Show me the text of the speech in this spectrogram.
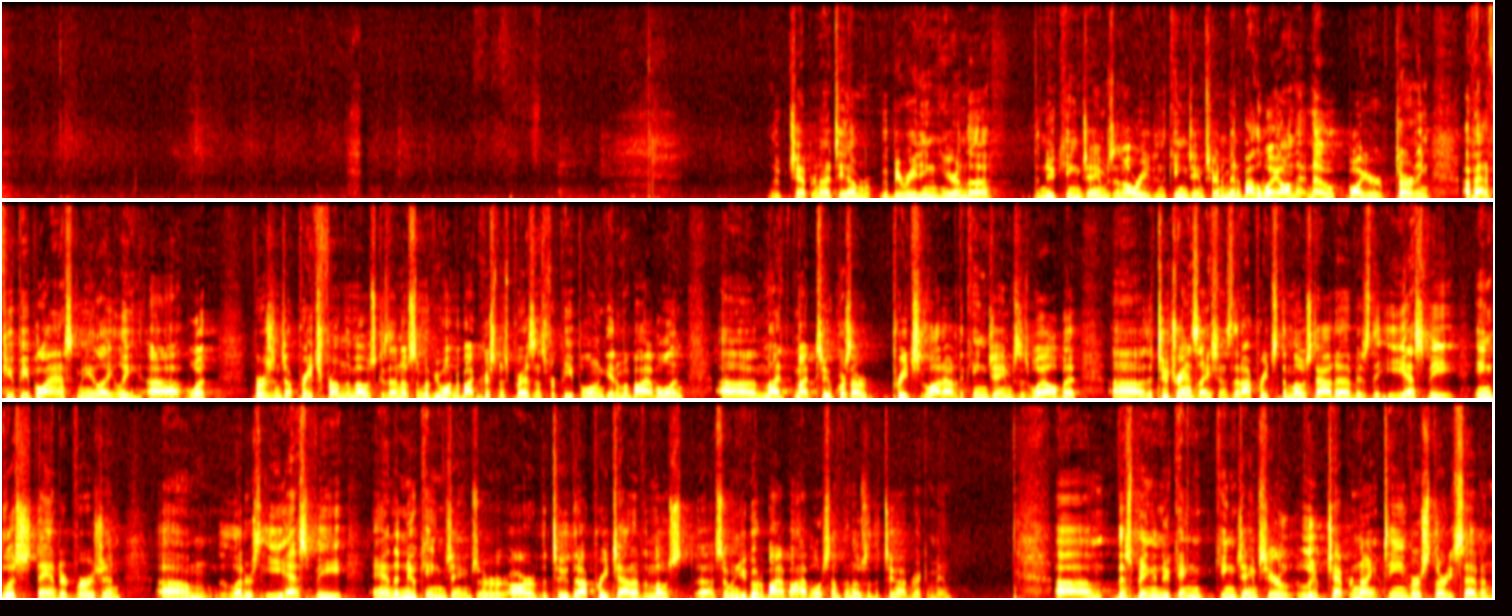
Luke chapter 19. I'm going to be reading here in the the New King James, and I'll read in the King James here in a minute. By the way, on that note, while you're turning, I've had a few people ask me lately uh, what versions I preach from the most because I know some of you want to buy Christmas presents for people and get them a Bible. And uh, my, my two, of course, I preach a lot out of the King James as well, but uh, the two translations that I preach the most out of is the ESV, English Standard Version, um, letters ESV, and the New King James are, are the two that I preach out of the most. Uh, so when you go to buy a Bible or something, those are the two I'd recommend. Um, this being the New King, King James here, Luke chapter 19, verse 37.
